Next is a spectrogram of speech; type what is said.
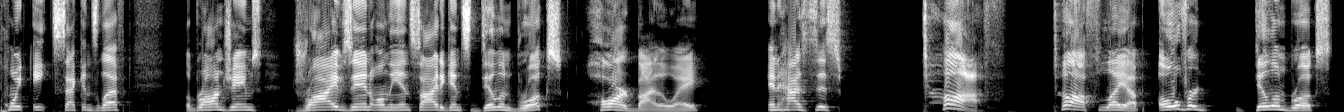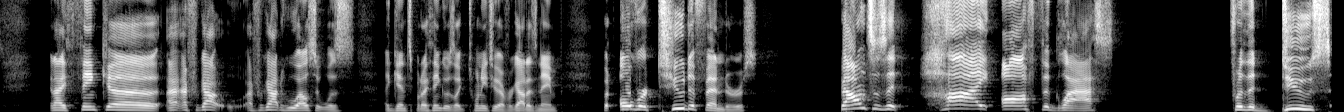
0.8 seconds left. LeBron James drives in on the inside against Dillon Brooks, hard, by the way, and has this tough, tough layup over Dillon Brooks and I think uh, I, I, forgot I forgot who else it was against, but I think it was like 22. I forgot his name. But over two defenders, bounces it high off the glass for the deuce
